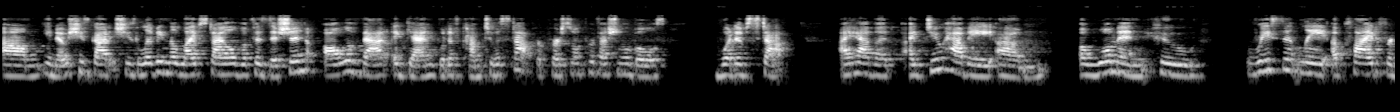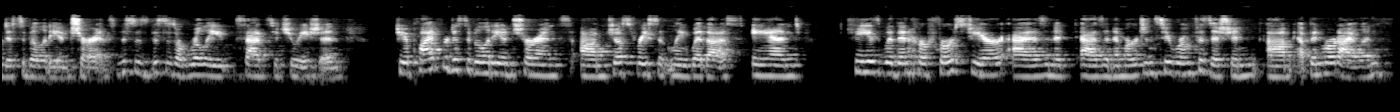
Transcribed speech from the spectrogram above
Um, you know, she's got she's living the lifestyle of a physician. All of that again would have come to a stop. Her personal professional goals would have stopped. I have a I do have a um, a woman who recently applied for disability insurance. This is this is a really sad situation. She applied for disability insurance um, just recently with us, and she is within her first year as an as an emergency room physician um, up in Rhode Island,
